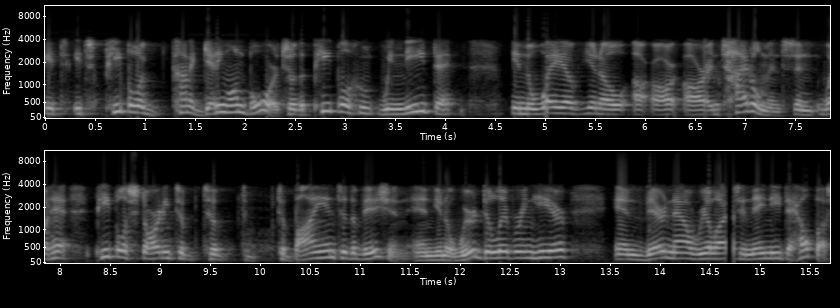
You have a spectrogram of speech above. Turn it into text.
It's it's people are kind of getting on board. So the people who we need to in the way of you know our, our, our entitlements and what ha- people are starting to, to, to to buy into the vision and you know we're delivering here and they're now realizing they need to help us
